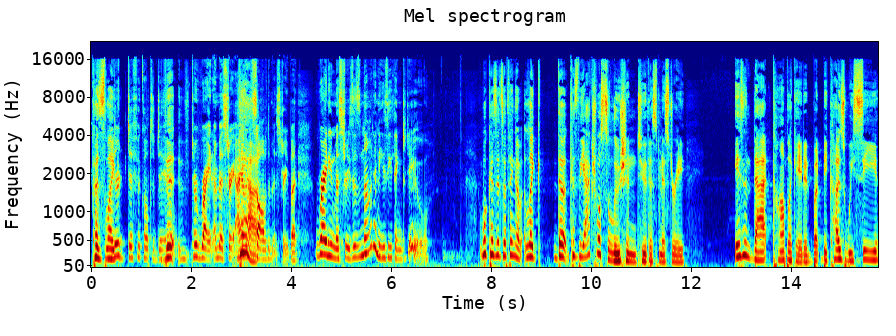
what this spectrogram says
because like They're difficult to do the- to write a mystery. I Yeah. haven't solved a mystery, but writing mysteries is not an easy thing to do. Well, because it's a thing of like the because the actual solution to this mystery isn't that complicated, but because we see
